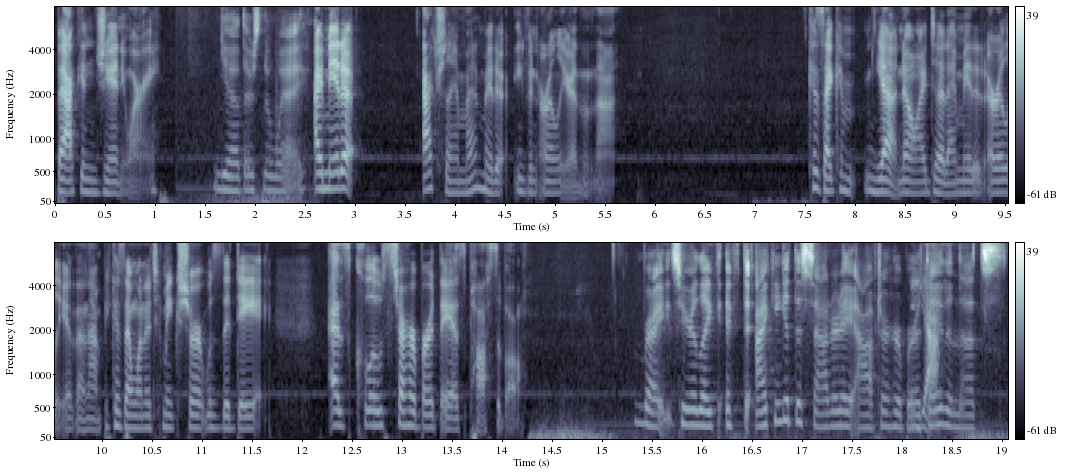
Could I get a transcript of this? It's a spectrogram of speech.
back in January. Yeah, there's no way. I made it. Actually, I might have made it even earlier than that. Because I can. Yeah, no, I did. I made it earlier than that because I wanted to make sure it was the day as close to her birthday as possible. Right. So you're like, if the, I can get the Saturday after her birthday, Yeah. then that's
